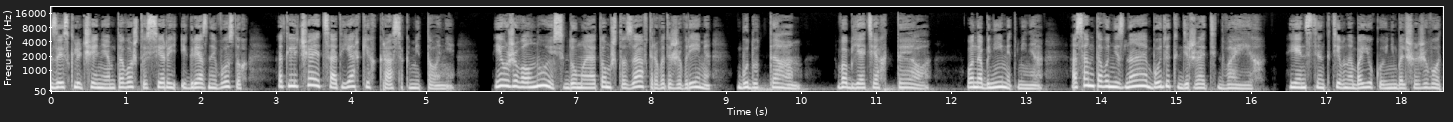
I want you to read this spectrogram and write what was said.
за исключением того, что серый и грязный воздух — отличается от ярких красок Метони. Я уже волнуюсь, думая о том, что завтра в это же время буду там, в объятиях Тео. Он обнимет меня, а сам того не зная, будет держать двоих. Я инстинктивно баюкаю небольшой живот.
